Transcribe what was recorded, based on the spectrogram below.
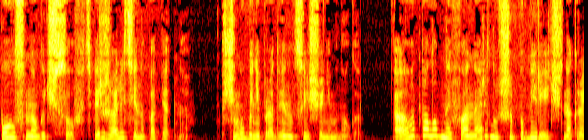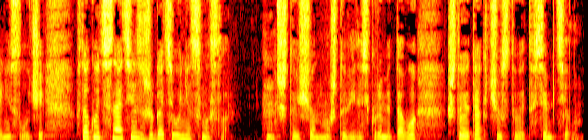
полз много часов, теперь жаль идти на попятную. Почему бы не продвинуться еще немного? А вот налобный фонарь лучше поберечь на крайний случай. В такой тесноте зажигать его нет смысла. Хм, что еще он может увидеть, кроме того, что и так чувствует всем телом?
